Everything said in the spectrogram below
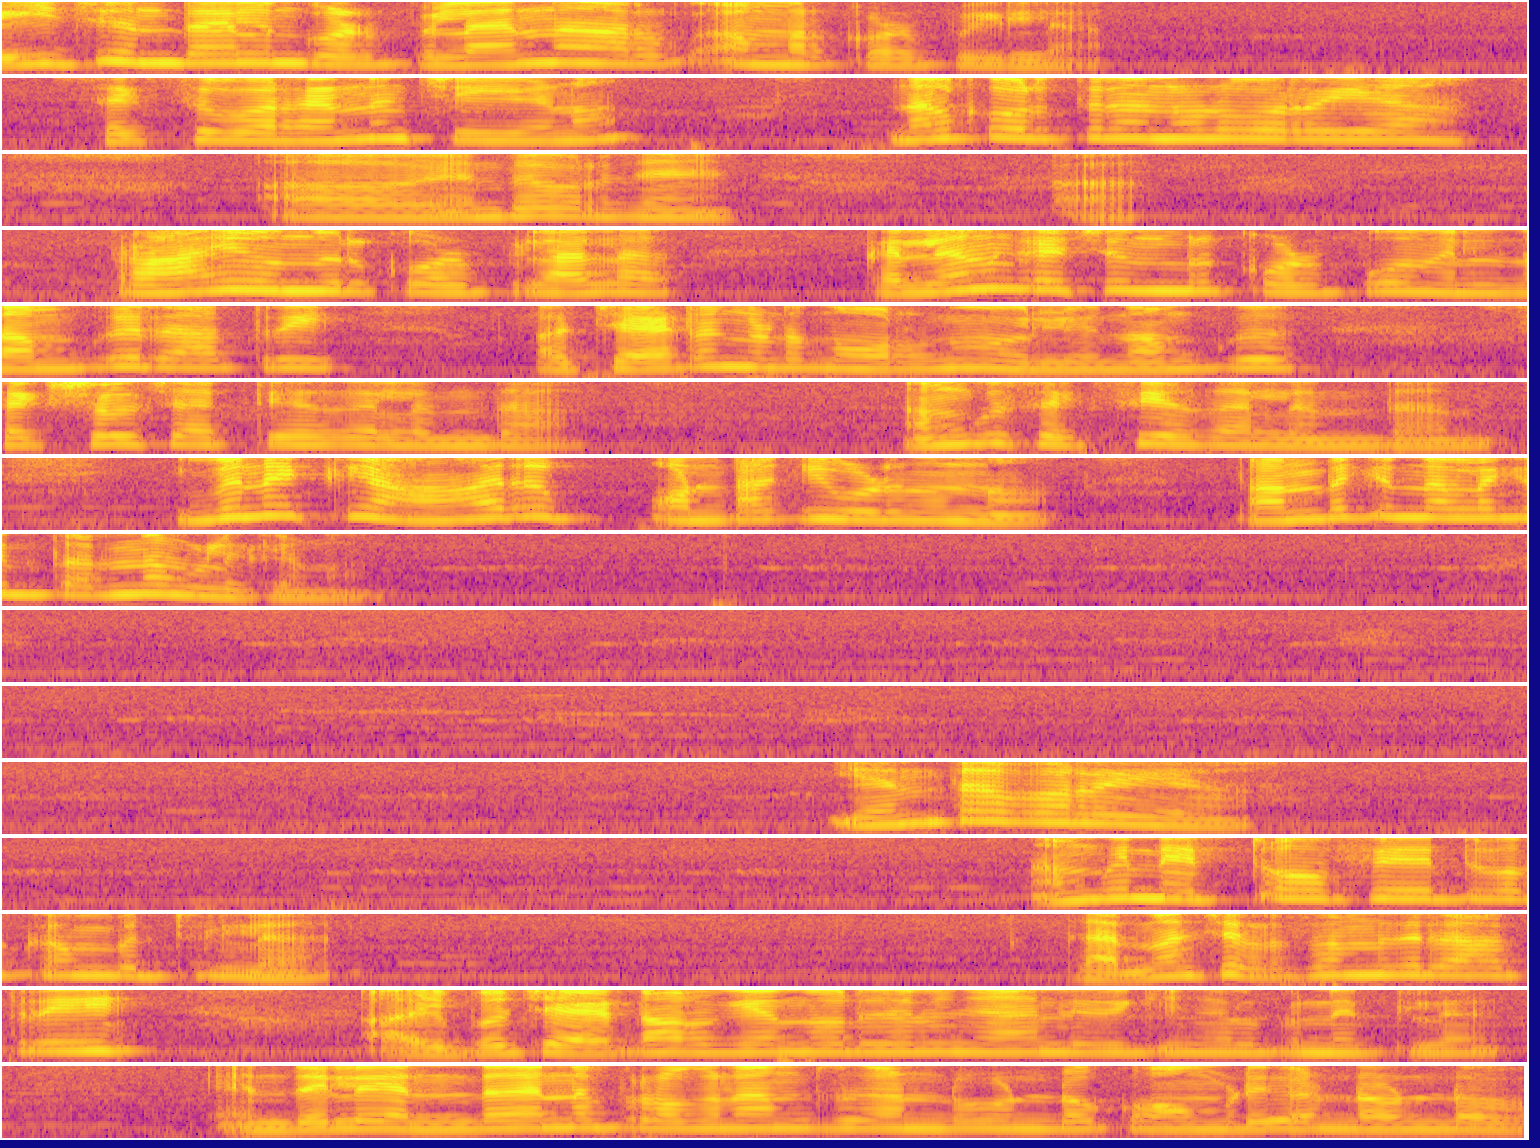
ഏജ് എന്തായാലും കുഴപ്പമില്ല. എന്നെ അമ്മർ കുഴപ്പമില്ല. സെക്സ് പറയണം ചെയ്യണം. എന്നാൾക്ക് ഒരുത്തർ എന്നോട് പറയുക എന്താ പറഞ്ഞേ പ്രായമൊന്നും ഒരു കുഴപ്പമില്ല. അല്ല കല്യാണം കഴിച്ചൊന്നും കുഴപ്പമൊന്നുമില്ല. നമുക്ക് രാത്രി ചേട്ടൻ കിടന്ന് ഉറങ്ങുമല്ലോ നമുക്ക് സെക്ഷൽ ചാറ്റ് ചെയ്താൽ എന്താ? നമുക്ക് സെക്സ് ചെയ്താൽ എന്താന്ന്? ഇവനൊക്കെ ആര് ഉണ്ടാക്കി വിടുന്നോ തന്തയ്ക്ക് നല്ലെങ്കിൽ തന്നെ വിളിക്കണം. എന്താ പറയുക നമുക്ക് നെറ്റ് ഓഫ് ചെയ്തിട്ട് വെക്കാൻ പറ്റില്ല. കാരണം ചില സമയത്ത് രാത്രി ഇപ്പോൾ ചേട്ടൻ ഉറങ്ങിയെന്ന് പറഞ്ഞാൽ ഞാൻ ഇരിക്കും ചിലപ്പോൾ നെറ്റിൽ എന്തെങ്കിലും എന്റെ തന്നെ പ്രോഗ്രാംസ് കണ്ടുകൊണ്ടോ കോമഡി കണ്ടുകൊണ്ടോ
